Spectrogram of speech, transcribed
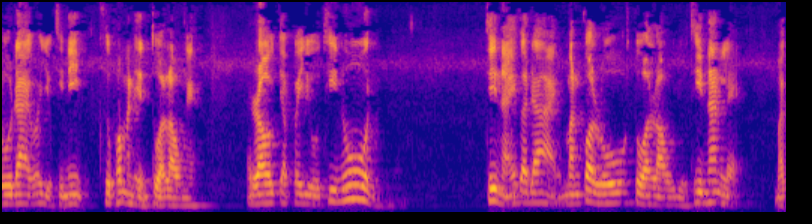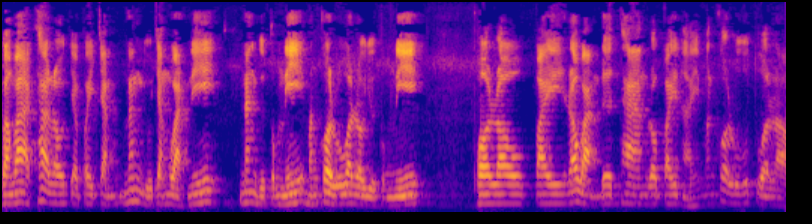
รู้ได้ว่าอยู่ที่นี่ คือเพราะมันเห็นตัวเราไงเราจะไปอยู่ที่นู่น ที่ไหนก็ได้ มันก็รู้ตัวเราอยู่ที่นั่นแหละ หมายความว่าถ้าเราจะไปจังนั่งอยู่จังหวัดนี้ นั่งอยู่ตรงนี้ มันก็รู้ว่าเราอยู่ตรงนี้ พอเราไประหว่างเดินทางเราไปไหน มันก็รู้ตัวเรา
